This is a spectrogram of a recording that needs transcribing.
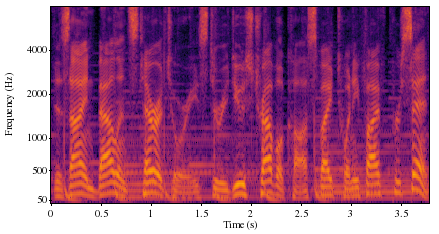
Design balanced territories to reduce travel costs by 25%.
